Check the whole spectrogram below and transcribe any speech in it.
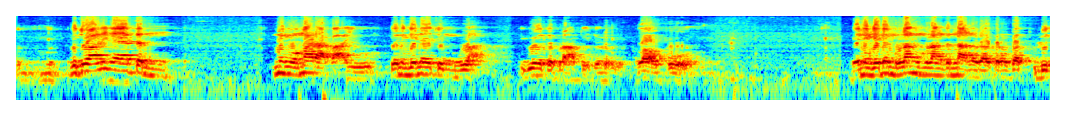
teman Kecuali ngeten mengomar apa ayu, kene kene cung mulah. Iku tetep rapi Ini gini mulang mulang tenang orang perempat bulis.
